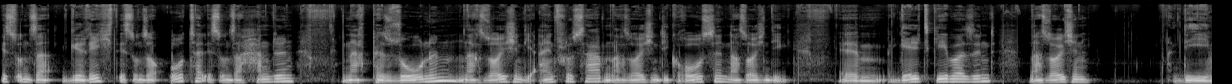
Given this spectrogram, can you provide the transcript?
Ist unser Gericht, ist unser Urteil, ist unser Handeln nach Personen, nach solchen, die Einfluss haben, nach solchen, die groß sind, nach solchen, die ähm, Geldgeber sind, nach solchen, die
